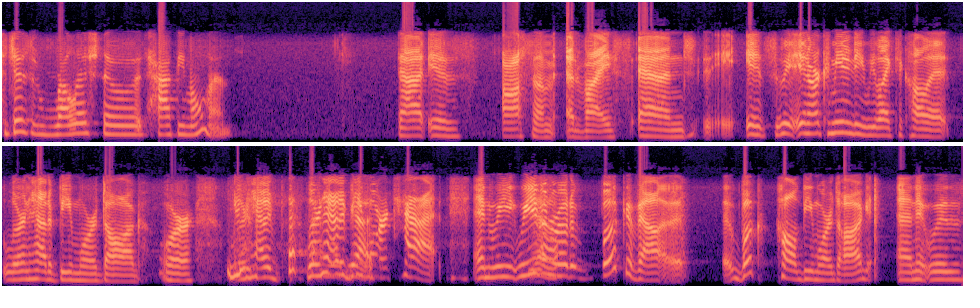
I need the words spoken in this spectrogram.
to just relish those happy moments. That is awesome advice. And it's in our community we like to call it learn how to be more dog or learn how to learn how to be yes. more cat. And we we yeah. even wrote a book about a book called be more dog. And it was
